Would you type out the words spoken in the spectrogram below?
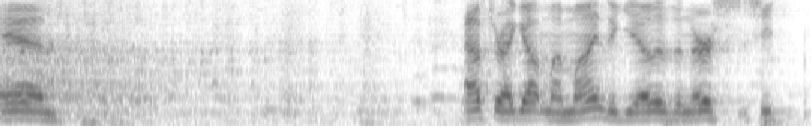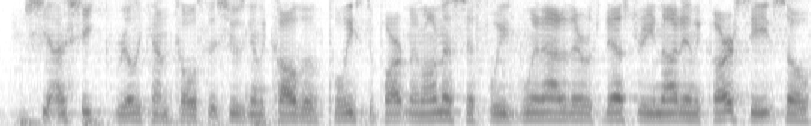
and after I got my mind together, the nurse, she she, uh, she really kind of told us that she was going to call the police department on us if we went out of there with Destry not in a car seat. So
